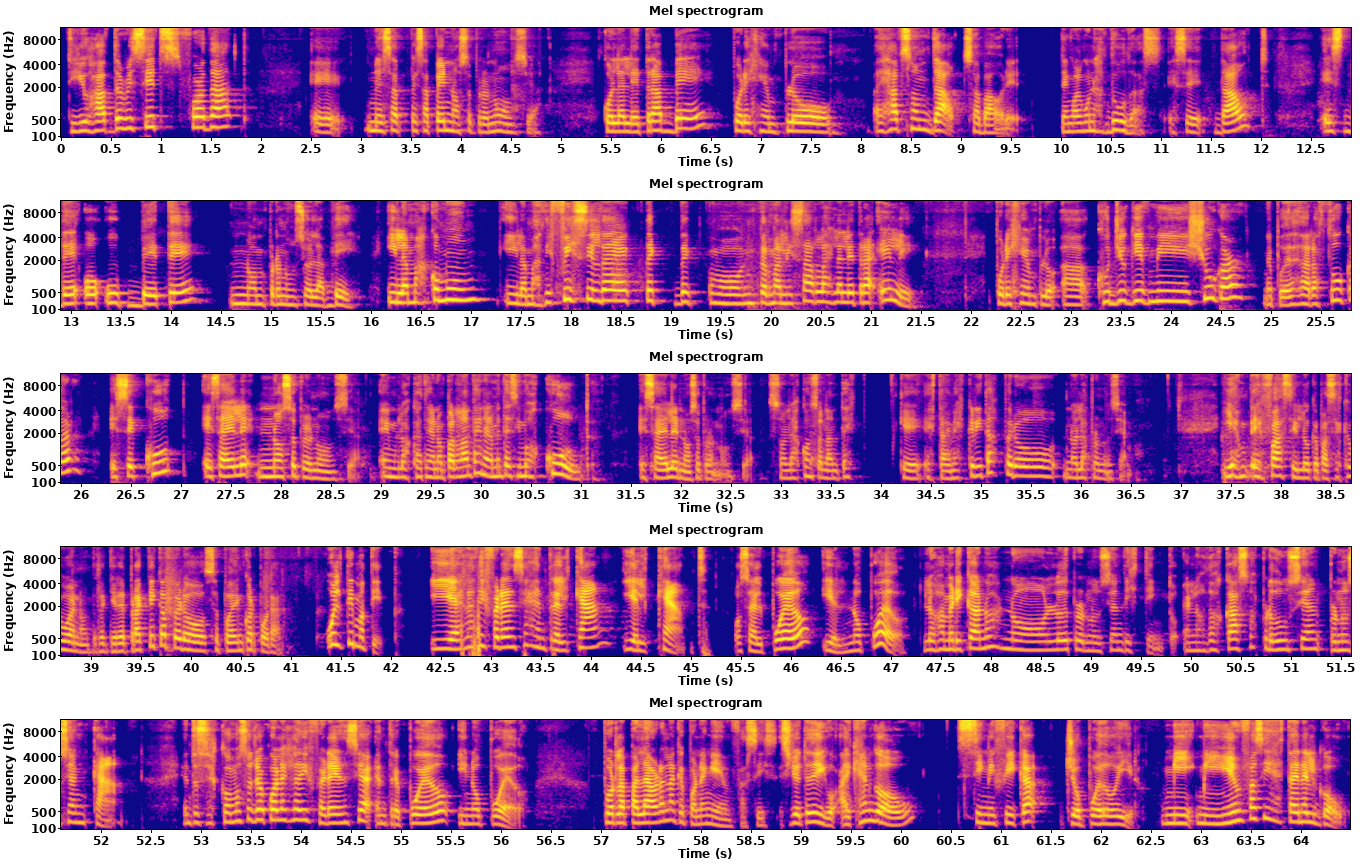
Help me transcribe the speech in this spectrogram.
Do you have the receipts for that? Eh, esa, esa P no se pronuncia. Con la letra B por ejemplo, I have some doubts about it. Tengo algunas dudas. Ese doubt es D-O-U-B-T, no pronuncio la B. Y la más común y la más difícil de, de, como internalizarla es la letra L. Por ejemplo, uh, could you give me sugar? ¿Me puedes dar azúcar? Ese could, esa L no se pronuncia. En los castellanoparlantes generalmente decimos could. Esa L no se pronuncia. Son las consonantes que están escritas pero no las pronunciamos. Y es, fácil, lo que pasa es que, bueno, requiere práctica, pero se puede incorporar. Último tip, y es las diferencias entre el can y el can't, o sea, el puedo y el no puedo. Los americanos no lo pronuncian distinto. En los dos casos pronuncian, pronuncian can. Entonces, ¿cómo sé yo cuál es la diferencia entre puedo y no puedo? Por la palabra en la que ponen énfasis. Si yo te digo I can go, significa yo puedo ir mi, mi énfasis está en el go.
